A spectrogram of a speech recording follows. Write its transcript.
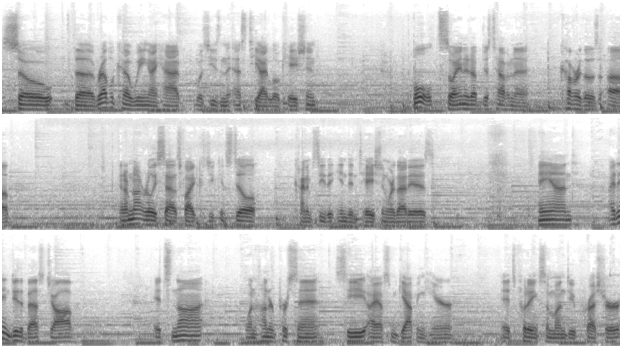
So the replica wing I had was using the STI location bolts, so I ended up just having to cover those up and I'm not really satisfied because you can still kind of see the indentation where that is. And I didn't do the best job. It's not 100%. See, I have some gapping here. It's putting some undue pressure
